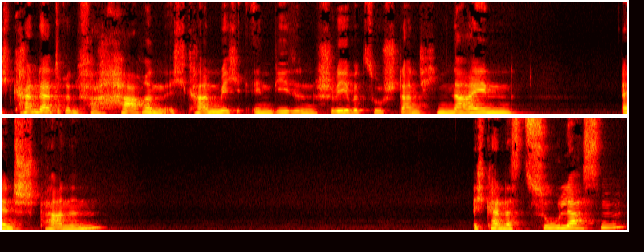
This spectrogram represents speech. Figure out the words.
ich kann da drin verharren, ich kann mich in diesen Schwebezustand hinein entspannen. Ich kann das zulassen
